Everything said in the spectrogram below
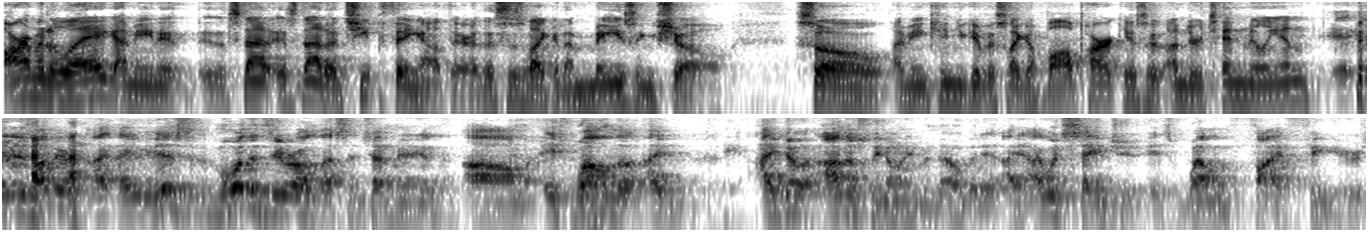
Arm and a leg. I mean, it, it's not it's not a cheap thing out there. This is like an amazing show. So, I mean, can you give us like a ballpark? Is it under 10 million? it, it is under. I, I, it is more than zero and less than 10 million. Um, it's well in the. I, I don't honestly don't even know, but it, I, I would say it's well in five figures.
